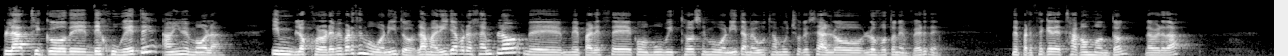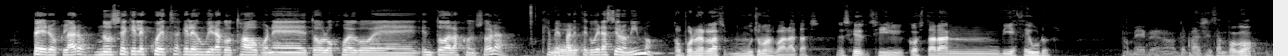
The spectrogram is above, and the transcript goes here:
plástico de, de juguete, a mí me mola. Y los colores me parecen muy bonitos. La amarilla, por ejemplo, me, me parece como muy vistosa y muy bonita. Me gusta mucho que sean los, los botones verdes. Me parece que destaca un montón, la verdad. Pero claro, no sé qué les cuesta, qué les hubiera costado poner todos los juegos en, en todas las consolas. Que me O- parece que hubiera sido lo mismo. O ponerlas mucho más baratas. Es que si costaran 10 euros. Hombre, pero no te pases tampoco.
